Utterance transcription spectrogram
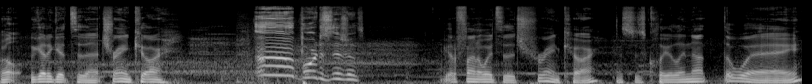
Well, we gotta get to that train car. Oh, poor decisions. We gotta find a way to the train car. This is clearly not the way.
